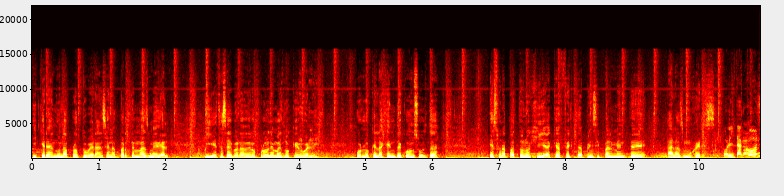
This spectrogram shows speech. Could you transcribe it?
y creando una protuberancia en la parte más medial. Y este es el verdadero problema, es lo que duele, por lo que la gente consulta. Es una patología que afecta principalmente a las mujeres. ¿Por el tacón?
